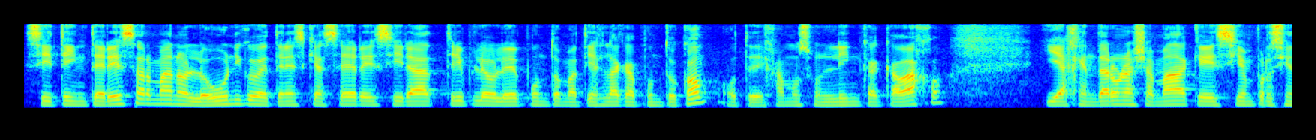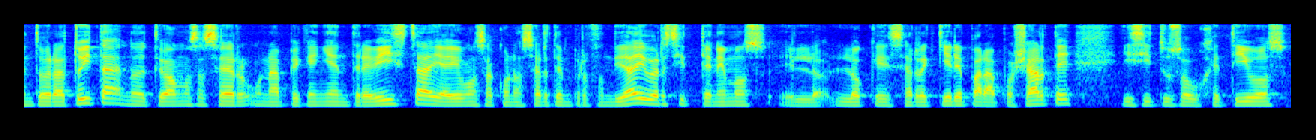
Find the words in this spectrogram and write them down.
Si te interesa, hermano, lo único que tenés que hacer es ir a www.matiaslaca.com o te dejamos un link acá abajo y agendar una llamada que es 100% gratuita, donde te vamos a hacer una pequeña entrevista y ahí vamos a conocerte en profundidad y ver si tenemos lo que se requiere para apoyarte y si tus objetivos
